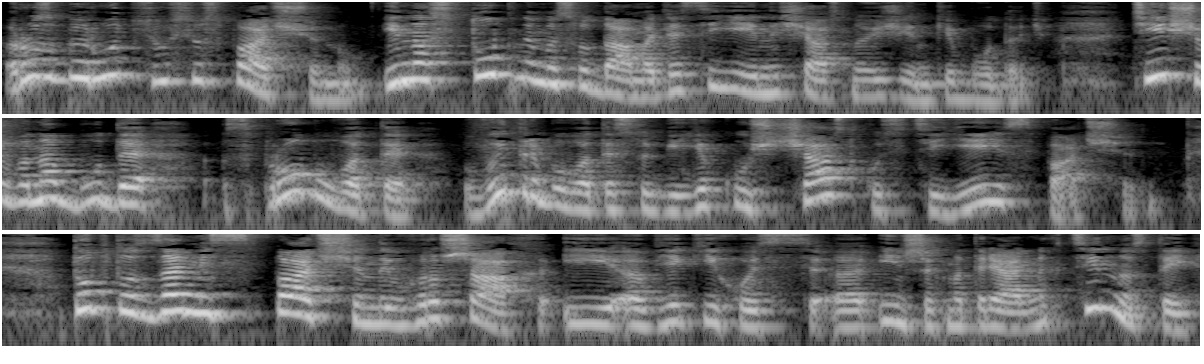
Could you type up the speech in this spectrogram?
розберуть цю всю спадщину. І наступними судами для цієї нещасної жінки будуть ті, що вона буде спробувати витребувати собі якусь частку з цієї спадщини. Тобто, замість спадщини в грошах і е, в якихось е, інших матеріальних цінностей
